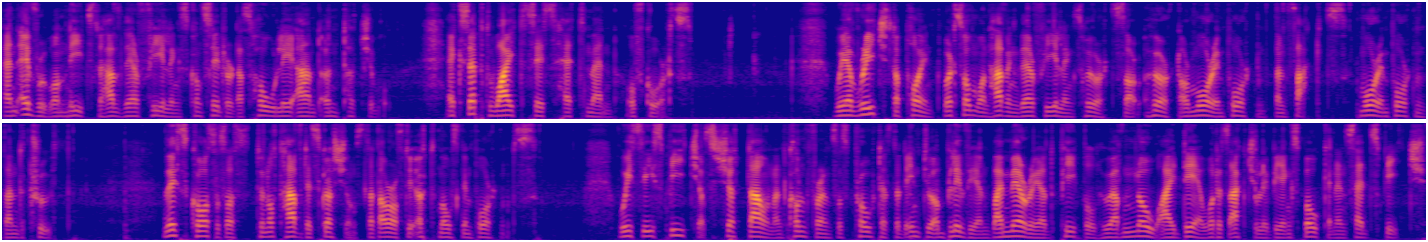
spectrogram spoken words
and everyone needs to have their feelings considered as holy and untouchable. Except white cis-het men, of course. We have reached a point where someone having their feelings hurt are, hurt are more important than facts, more important than the truth. This causes us to not have discussions that are of the utmost importance. We see speeches shut down and conferences protested into oblivion by myriad people who have no idea what is actually being spoken in said speech,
